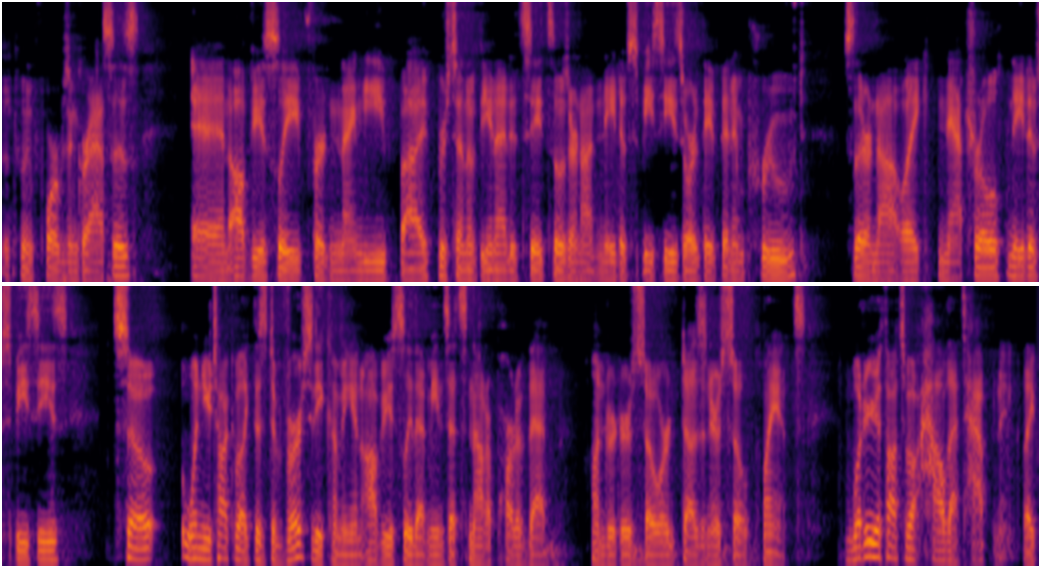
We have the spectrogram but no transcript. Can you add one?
between forbs and grasses and obviously, for 95% of the United States, those are not native species or they've been improved. So they're not like natural native species. So when you talk about like this diversity coming in, obviously that means that's not a part of that hundred or so or dozen or so plants. What are your thoughts about how that's happening? Like,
